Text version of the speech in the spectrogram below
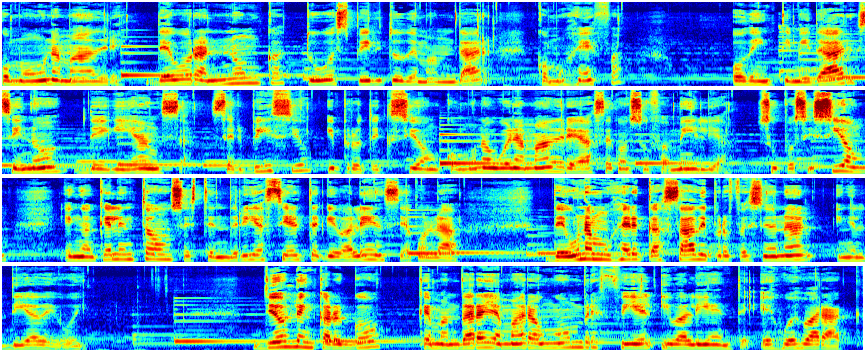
como una madre. Débora nunca tuvo espíritu de mandar como jefa o de intimidar, sino de guianza, servicio y protección, como una buena madre hace con su familia. Su posición en aquel entonces tendría cierta equivalencia con la de una mujer casada y profesional en el día de hoy. Dios le encargó que mandara llamar a un hombre fiel y valiente, el juez Barak,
